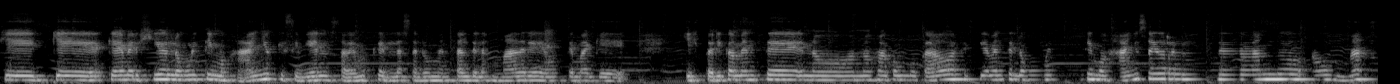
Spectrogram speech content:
que, que, que, ha emergido en los últimos años, que si bien sabemos que la salud mental de las madres es un tema que, históricamente no, nos ha convocado, efectivamente en los últimos años se ha ido relevando aún más.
